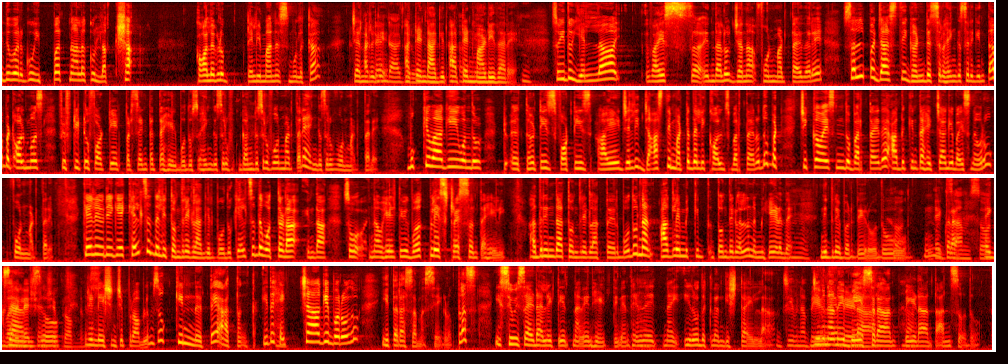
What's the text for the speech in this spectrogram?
ಇದುವರೆಗೂ ಇಪ್ಪತ್ನಾಲ್ಕು ಲಕ್ಷ ಕಾಲ್ಗಳು ಟೆಲಿಮಾನಸ್ ಮೂಲಕ ಜನರಿಗೆ ಅಟೆಂಡ್ ಆಗಿ ಅಟೆಂಡ್ ಮಾಡಿದ್ದಾರೆ. ಸೊ ಇದು ಎಲ್ಲ ವಯಸ್ಸಿಂದಲೂ ಜನ ಫೋನ್ ಮಾಡ್ತಾ ಇದ್ದಾರೆ. ಸ್ವಲ್ಪ ಜಾಸ್ತಿ ಗಂಡಸರು, ಹೆಂಗಸರಿಗಿಂತ but almost fifty to forty eight percent ಅಂತ ಹೇಳ್ಬೋದು. ಸೊ ಹೆಂಗಸರು, ಗಂಡಸರು ಫೋನ್ ಮಾಡ್ತಾರೆ, ಹೆಂಗಸರು ಫೋನ್ ಮಾಡ್ತಾರೆ. ಮುಖ್ಯವಾಗಿ ಒಂದು ಥರ್ಟೀಸ್ ಫಾರ್ಟೀಸ್ ಆ ಏಜಲ್ಲಿ ಜಾಸ್ತಿ ಮಟ್ಟದಲ್ಲಿ ಕಾಲ್ಸ್ ಬರ್ತಾ ಇರೋದು ಬಟ್ ಚಿಕ್ಕ ವಯಸ್ಸಿನಿಂದ ಬರ್ತಾ ಇದೆ. ಅದಕ್ಕಿಂತ ಹೆಚ್ಚಾಗಿ ವಯಸ್ಸಿನವರು ಫೋನ್ ಮಾಡ್ತಾರೆ. ಕೆಲವರಿಗೆ ಕೆಲಸದಲ್ಲಿ ತೊಂದರೆಗಳಾಗಿರ್ಬೋದು. ಕೆಲಸದ ಒತ್ತಡ ಇಂದ ಸೊ ನಾವು ಹೇಳ್ತೀವಿ ವರ್ಕ್ ಪ್ಲೇಸ್ ಸ್ಟ್ರೆಸ್ ಅಂತ ಹೇಳಿ. ಅದರಿಂದ ತೊಂದರೆಗಳಾಗ್ತಾ ಇರ್ಬೋದು. ನಾನು ಆಗಲೇ ಮಿಕ್ಕಿದ ತೊಂದರೆಗಳೆಲ್ಲ ನಮಗೆ ಹೇಳಿದೆ ನಿದ್ರೆ ಬರದೇ ಇರೋದು. ಎಕ್ಸಾಮ್ಸ್ ರಿಲೇಶನ್ಶಿಪ್ ಪ್ರಾಬ್ಲಮ್ಸು ಖಿನ್ನತೆ ಆತಂಕ. ಇದು ಹೆಚ್ಚಾಗಿ ಬರೋದು ಈ ಥರ ಸಮಸ್ಯೆಗಳು. ಪ್ಲಸ್ ಈ ಸ್ಯೂಸೈಡಾಲಿಟಿ ಅಂತ ನಾವೇನು ಹೇಳ್ತೀವಿ ಅಂತ ಹೇಳಿದ್ರೆ ನಾ ಇರೋದಕ್ಕೆ ನನಗೆ ಇಷ್ಟ ಇಲ್ಲ. ಜೀವನ ಜೀವನನೇ. ಬೇಸರ ಅಂತ ಬೇಡ ಅಂತ ಅನ್ಸೋದು.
